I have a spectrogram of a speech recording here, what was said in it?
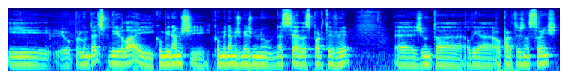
e eu perguntei-lhe se podia ir lá e combinamos, e combinamos mesmo no, na sede da Sport TV, uh, eh, junto a, ali ao Parque das Nações,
